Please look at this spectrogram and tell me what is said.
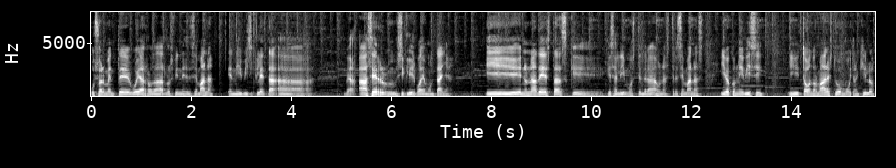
usualmente voy a rodar los fines de semana en mi bicicleta a, a hacer ciclismo de montaña. Y en una de estas que, que, salimos, tendrá unas tres semanas, iba con mi bici y todo normal, estuvo muy tranquilo.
